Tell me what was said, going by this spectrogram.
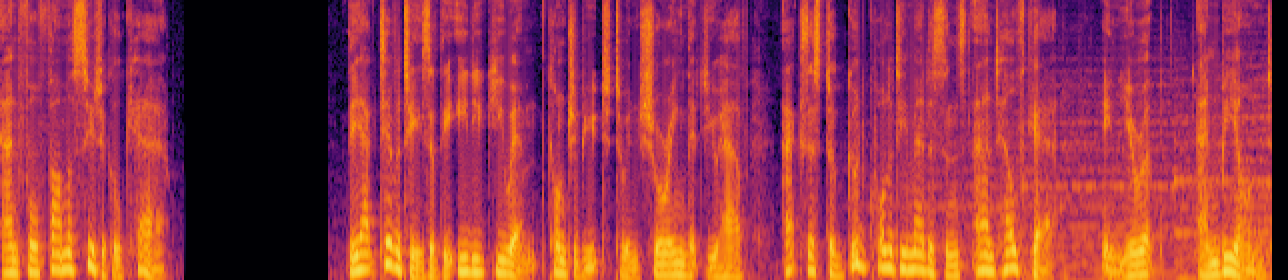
and for pharmaceutical care. The activities of the EDQM contribute to ensuring that you have access to good quality medicines and healthcare in Europe and beyond.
